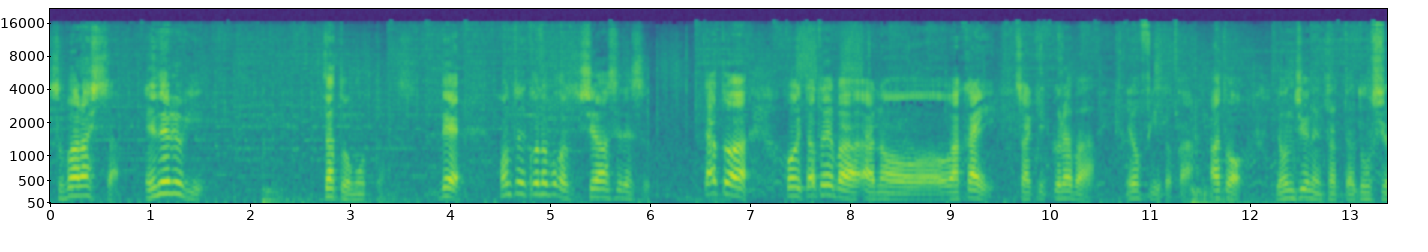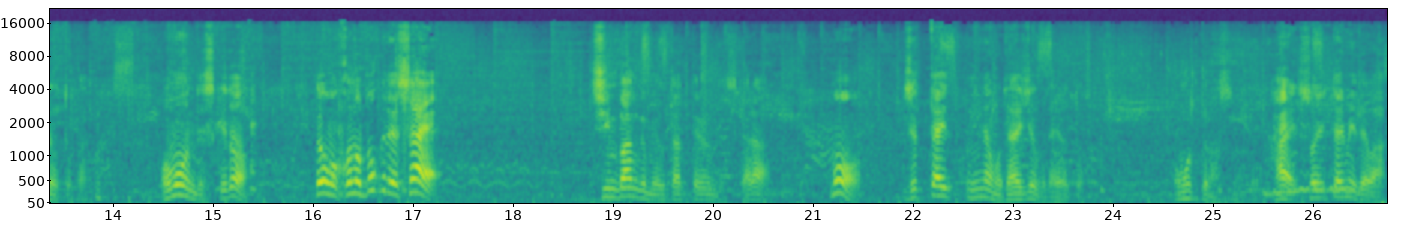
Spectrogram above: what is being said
素晴らしさエネルギーだと思ったんですで本当にこの僕は幸せですあとはこういう例えばあの若いサキックラバーヨッフィーとかあと40年経ったらどうしようとか思うんですけどどうもこの僕でさえ新番組を歌ってるんですからもう絶対みんなも大丈夫だよと思ってますので、はい、そういった意味では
